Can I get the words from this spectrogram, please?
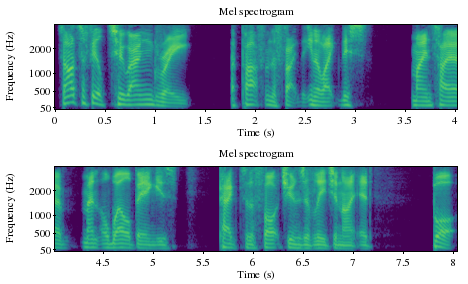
it's hard to feel too angry apart from the fact that you know like this my entire mental well being is pegged to the fortunes of Leeds United, but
